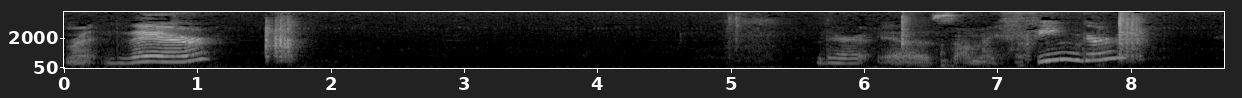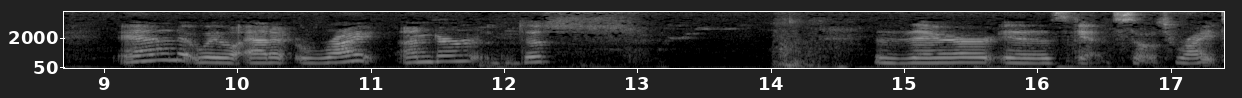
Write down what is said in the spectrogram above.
right there. There is on my finger. And we will add it right under this. There is it. So it's right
